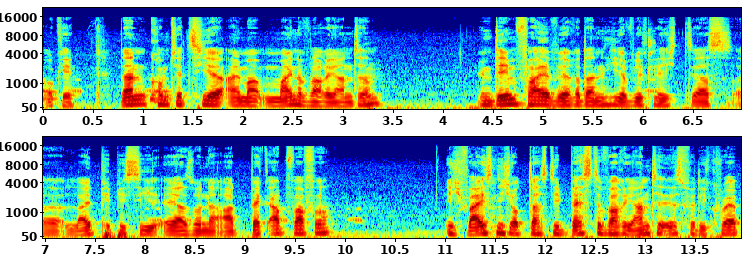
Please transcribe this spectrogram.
Okay, dann kommt jetzt hier einmal meine Variante. In dem Fall wäre dann hier wirklich das äh, Light PPC eher so eine Art Backup-Waffe. Ich weiß nicht, ob das die beste Variante ist für die Crab.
